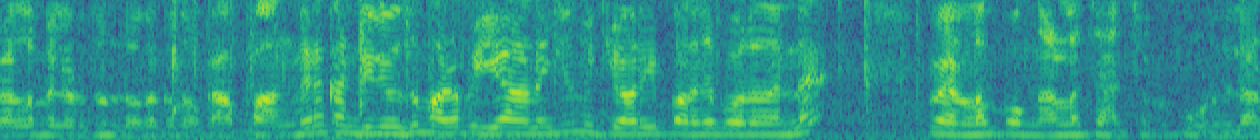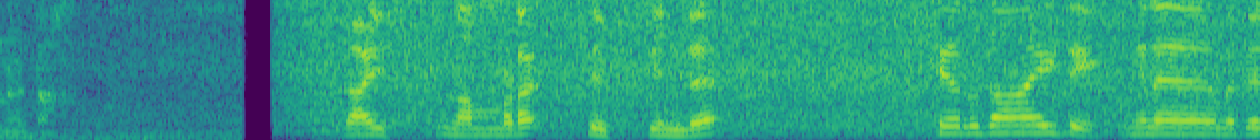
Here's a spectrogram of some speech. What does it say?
വെള്ളം വല്ലയിടത്തും ഉണ്ടോ എന്നൊക്കെ നോക്കാം. അപ്പൊ അങ്ങനെ കണ്ടിന്യൂസ് മഴ പെയ്യുകയാണെങ്കിൽ മിക്കവാറും ഈ പറഞ്ഞ പോലെ തന്നെ വെള്ളം പൊങ്ങാനുള്ള ചാൻസ് ഒക്കെ കൂടുതലാണ് കേട്ടോ. ഗൈസ് നമ്മുടെ സ്വിഫ്റ്റിന്റെ ചെറുതായിട്ട് ഇങ്ങനെ മറ്റേ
